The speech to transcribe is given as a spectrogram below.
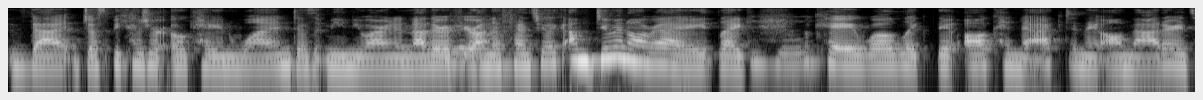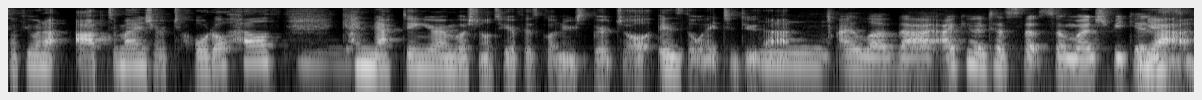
that just because you're okay in one doesn't mean you are in another if you're on the fence you're like i'm doing all right like Mhm. okay well like they all connect and they all matter and so if you want to optimize your total health Mm. connecting your emotional to your physical and your spiritual is the way to do that. Mm, I love that. I can attest to that so much because Yeah.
